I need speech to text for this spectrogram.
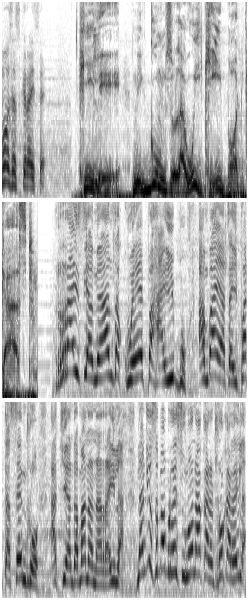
Moses Kiraise. Hili ni Gumzo la Wiki Podcast. Rais ameanza kuepa haibu ambaye ataipata Central akiandamana na Raila, na ndio sababu rais unaona haka anatoroka Raila,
